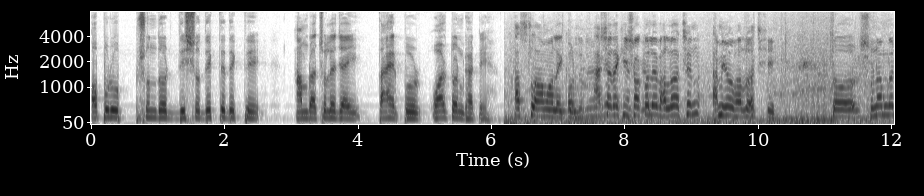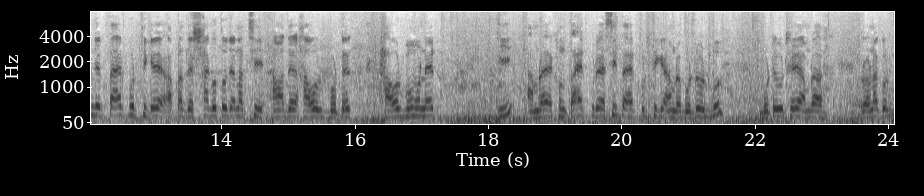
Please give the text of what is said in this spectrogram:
অপরূপ সুন্দর দৃশ্য দেখতে দেখতে আমরা চলে যাই তাহেরপুর ওয়ালটন ঘাটে। আসসালামু আলাইকুম। আশা রাখি সকলে ভালো আছেন, আমিও ভালো আছি। তো সুনামগঞ্জের তাহেরপুর থেকে আপনাদের স্বাগত জানাচ্ছি আমাদের হাওর বোটের হাওর ভ্রমণের ই। আমরা এখন তাহেরপুরে আছি তাহেরপুর থেকে আমরা বোটে উঠব। বোটে উঠে আমরা রওনা করব।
